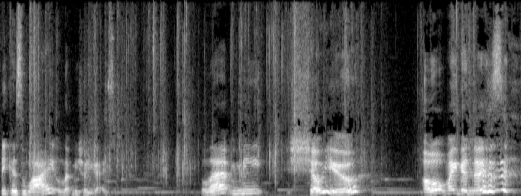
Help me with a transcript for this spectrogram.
because why? Let me show you guys. Let me show you oh my goodness.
